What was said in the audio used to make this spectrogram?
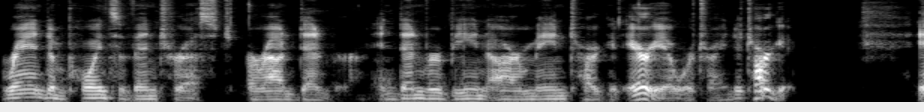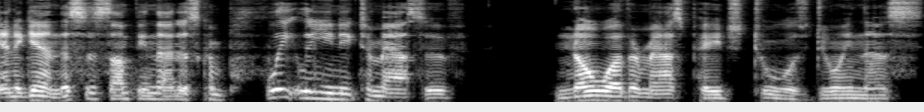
random points of interest around Denver, and Denver being our main target area we're trying to target. And again, this is something that is completely unique to Massive. No other mass page tool is doing this,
